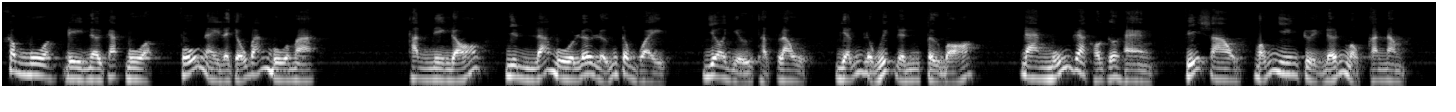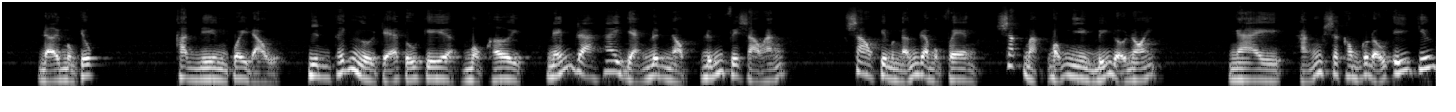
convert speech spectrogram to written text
không mua đi nơi khác mua, phố này là chỗ bán bùa mà. Thanh niên đó nhìn lá bùa lơ lửng trong quầy, do dự thật lâu, vẫn là quyết định từ bỏ. Đang muốn ra khỏi cửa hàng, phía sau bỗng nhiên truyền đến một thanh năm. Đợi một chút. Thanh niên quay đầu, nhìn thấy người trẻ tuổi kia một hơi ném ra hai dạng linh ngọc đứng phía sau hắn. Sau khi mà ngẩn ra một phen, sắc mặt bỗng nhiên biến đổi nói, Ngài hẳn sẽ không có đổi ý chứ.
